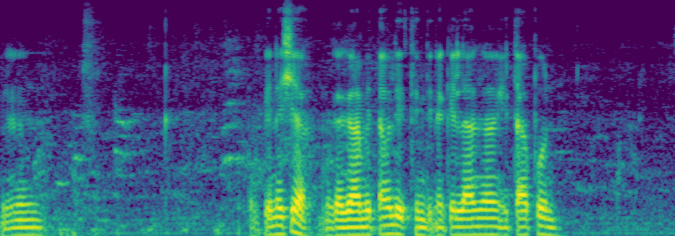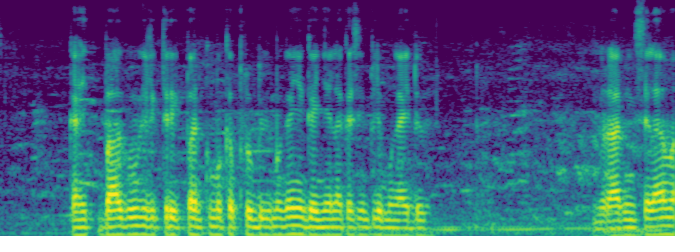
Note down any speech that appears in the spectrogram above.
Yun. Okay na siya. Magagamit na ulit. Hindi na kailangan itapon. Kahit bagong electric pan, kung magka-problema ganyan, ganyan lang kasimple mga idol. Maraming salamat.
